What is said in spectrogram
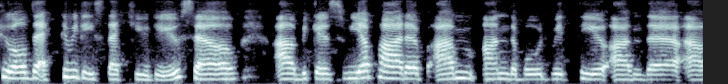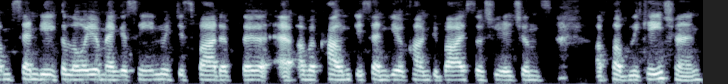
to all the activities that you do. So uh, because we are part of, I'm on the board with you on the um, San Diego Lawyer Magazine, which is part of the uh, our county, San Diego County Bar Association's uh, publication.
